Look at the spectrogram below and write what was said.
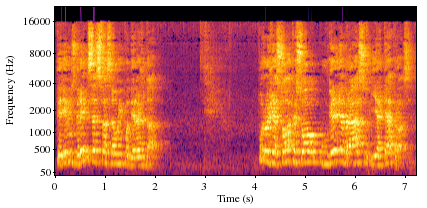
teremos grande satisfação em poder ajudá-lo. Por hoje é só, pessoal. Um grande abraço e até a próxima.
